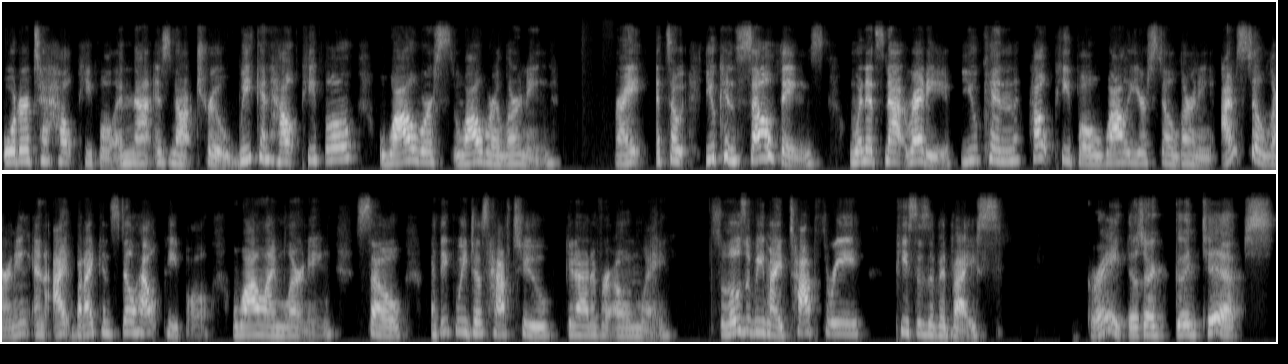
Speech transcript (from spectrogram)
order to help people and that is not true we can help people while we're while we're learning right? And so you can sell things when it's not ready. You can help people while you're still learning. I'm still learning and i but i can still help people while i'm learning. So i think we just have to get out of our own way. So those would be my top three pieces of advice. Great. Those are good tips.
